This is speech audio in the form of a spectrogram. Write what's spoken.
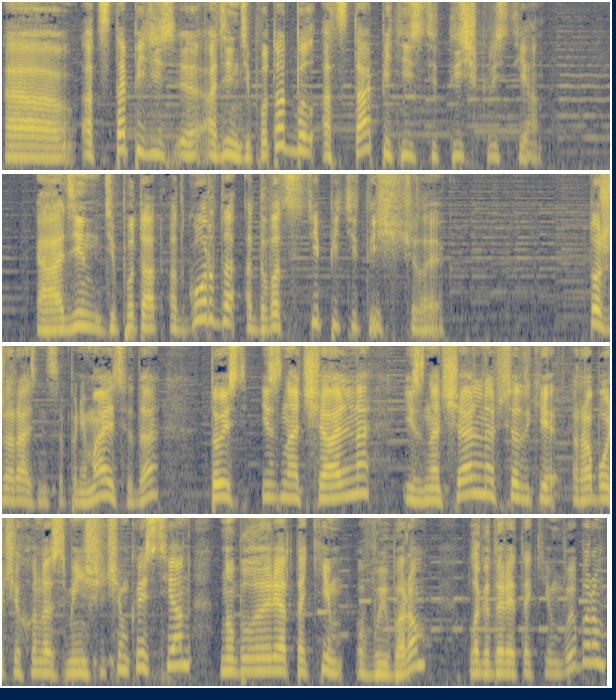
э, от 150, э, один депутат был от 150 тысяч крестьян, а один депутат от города от 25 тысяч человек. Тоже разница, понимаете, да? То есть изначально, изначально все-таки рабочих у нас меньше, чем крестьян, но благодаря таким выборам, благодаря таким выборам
